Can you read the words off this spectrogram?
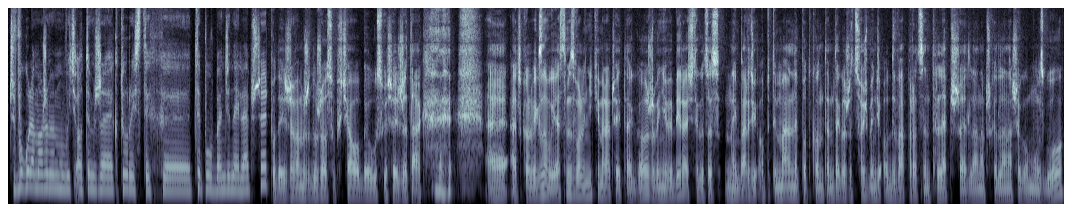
Czy w ogóle możemy mówić o tym, że któryś z tych e, typów będzie najlepszy? Podejrzewam, że dużo osób chciałoby usłyszeć, że tak. E, aczkolwiek znowu, ja jestem zwolennikiem raczej tego, żeby nie wybierać tego, co jest najbardziej optymalne pod kątem tego, że coś będzie o 2% lepsze dla na przykład dla naszego mózgu,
